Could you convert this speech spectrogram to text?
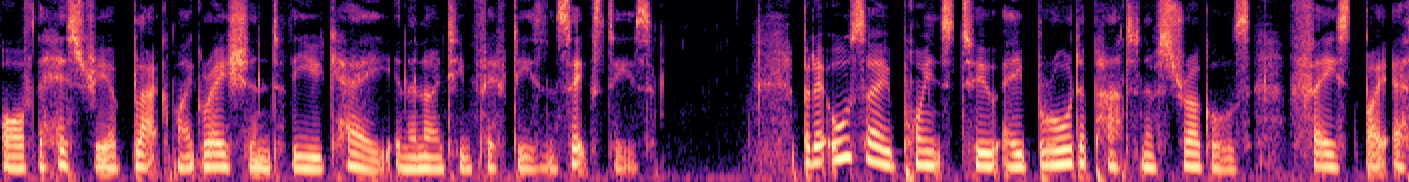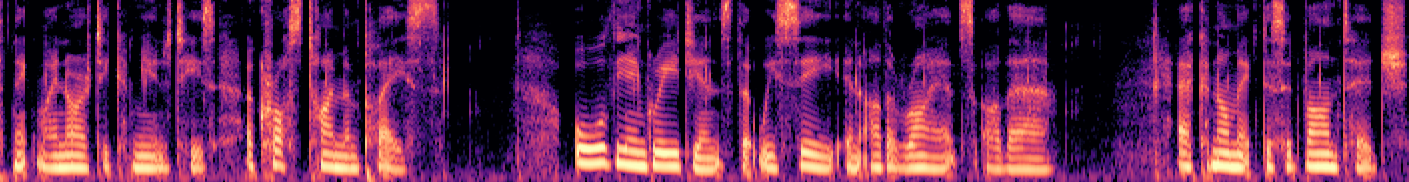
of the history of black migration to the UK in the 1950s and 60s. But it also points to a broader pattern of struggles faced by ethnic minority communities across time and place. All the ingredients that we see in other riots are there economic disadvantage,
